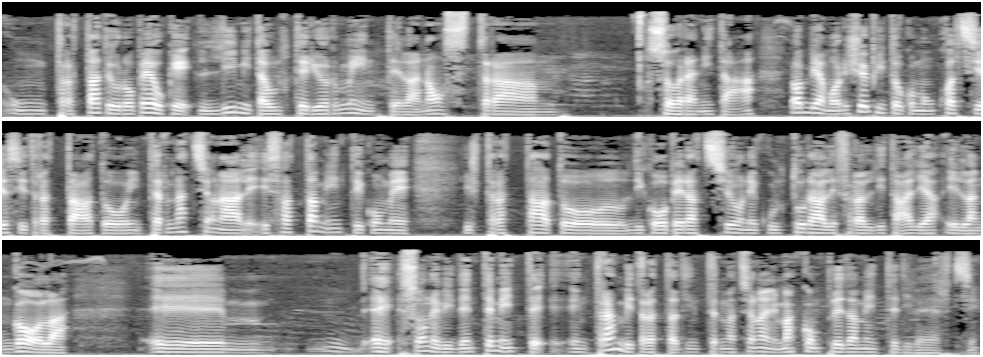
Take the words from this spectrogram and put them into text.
un trattato europeo che limita ulteriormente la nostra sovranità, lo abbiamo recepito come un qualsiasi trattato internazionale, esattamente come il trattato di cooperazione culturale fra l'Italia e l'Angola. Ehm, eh, sono evidentemente entrambi trattati internazionali, ma completamente diversi.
